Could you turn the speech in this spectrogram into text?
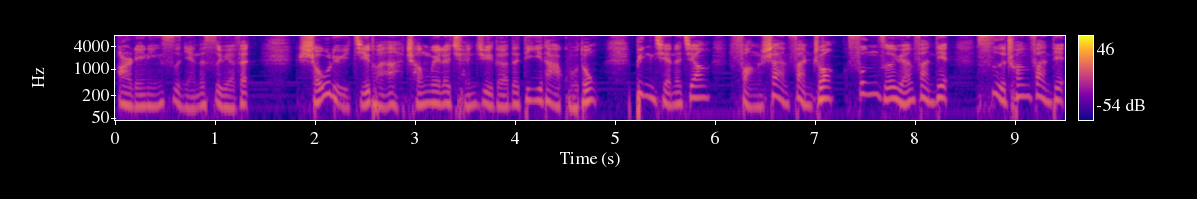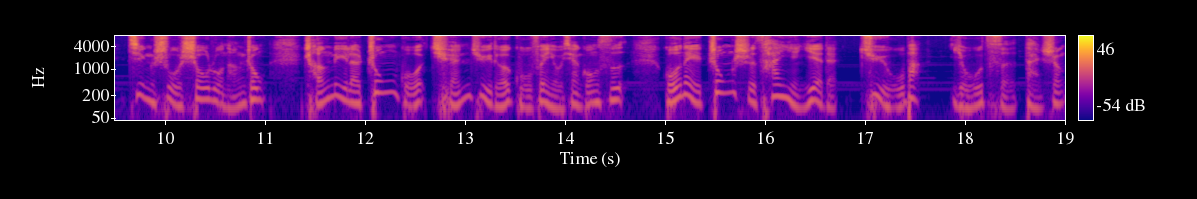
二零零四年的四月份，首旅集团啊成为了全聚德的第一大股东，并且呢将仿膳饭庄、丰泽园饭店、四川饭店尽数收入囊中，成立了中国全聚德股份有限公司，国内中式餐饮业的巨无霸由此诞生。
